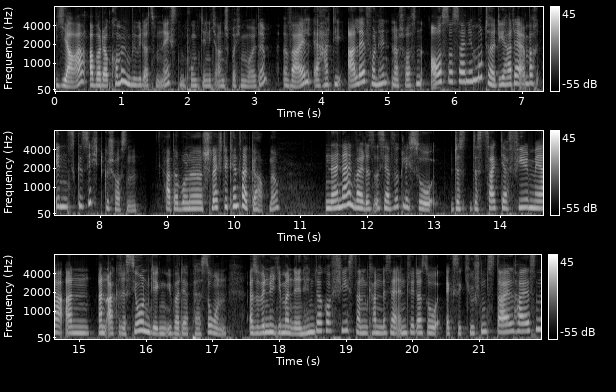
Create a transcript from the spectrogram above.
Ja, aber da kommen wir wieder zum nächsten Punkt, den ich ansprechen wollte. Weil er hat die alle von hinten erschossen, außer seine Mutter. Die hat er einfach ins Gesicht geschossen. Hat er wohl eine schlechte Kindheit gehabt, ne? Nein, nein, weil das ist ja wirklich so. Das, das zeigt ja viel mehr an, an Aggression gegenüber der Person. Also, wenn du jemanden in den Hinterkopf schießt, dann kann das ja entweder so Execution-Style heißen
